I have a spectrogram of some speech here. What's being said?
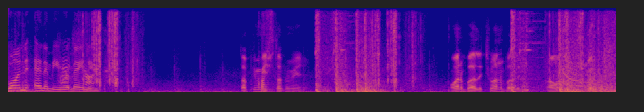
One enemy remaining. Top mid, top mid. One bullet, one bullet. Only.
